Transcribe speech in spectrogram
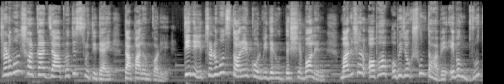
তৃণমূল সরকার যা প্রতিশ্রুতি দেয় তা পালন করে। তিনি তৃণমূল স্তরের কর্মীদের উদ্দেশ্যে বলেন, মানুষের অভাব অভিযোগ শুনতে হবে এবং দ্রুত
